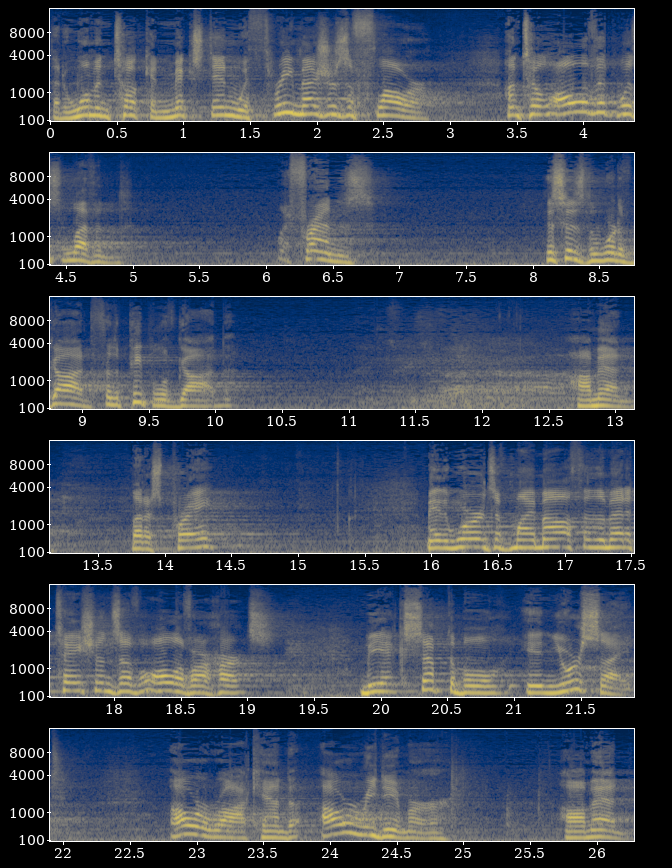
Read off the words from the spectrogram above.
that a woman took and mixed in with three measures of flour until all of it was leavened. My friends, this is the word of God for the people of God. Amen. Let us pray. May the words of my mouth and the meditations of all of our hearts be acceptable in your sight, our rock and our Redeemer. Amen.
